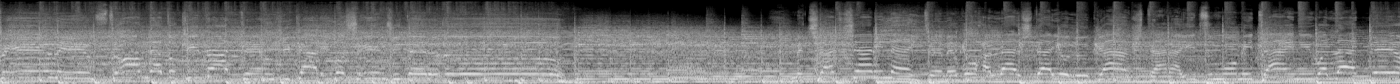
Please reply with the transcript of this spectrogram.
feel it. どんな時だって光を信じてる。めちゃくちゃに泣いて目を晴らした夜が来たらいつもみたいに笑ってよ。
